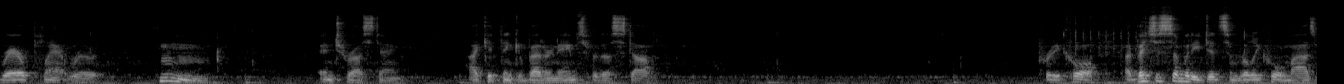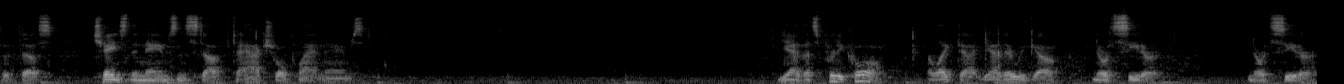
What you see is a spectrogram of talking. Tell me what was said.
Rare plant root. Hmm. Interesting. I could think of better names for this stuff. Pretty cool. I bet you somebody did some really cool mods with this. Changed the names and stuff to actual plant names. Yeah, that's pretty cool. I like that. Yeah, there we go. North Cedar. North Cedar.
